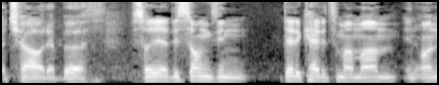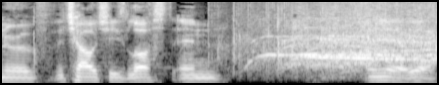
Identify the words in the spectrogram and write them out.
a child at birth. So yeah, this song's in dedicated to my mum in honor of the child she's lost, and, and yeah, yeah.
